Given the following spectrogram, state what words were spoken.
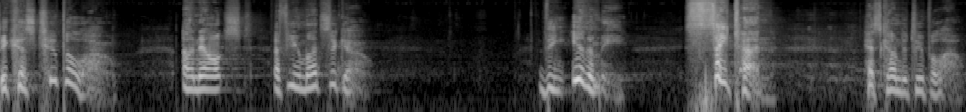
Because Tupelo announced a few months ago the enemy, Satan, has come to Tupelo.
